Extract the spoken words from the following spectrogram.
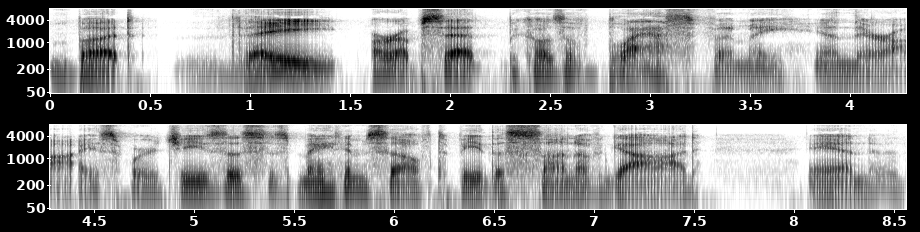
but they are upset because of blasphemy in their eyes, where Jesus has made himself to be the Son of God and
